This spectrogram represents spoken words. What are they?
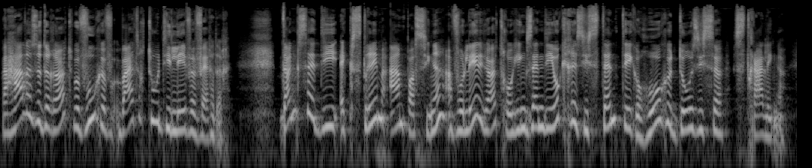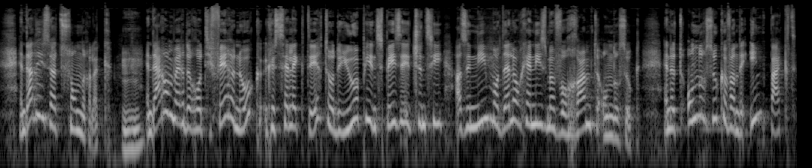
We halen ze eruit, we voegen water toe, die leven verder. Dankzij die extreme aanpassingen aan volledige uitdroging zijn die ook resistent tegen hoge dosissen stralingen. En dat is uitzonderlijk. Mhm. En daarom werden rotiferen ook geselecteerd door de European Space Agency als een nieuw modelorganisme voor ruimteonderzoek en het onderzoeken van de impact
